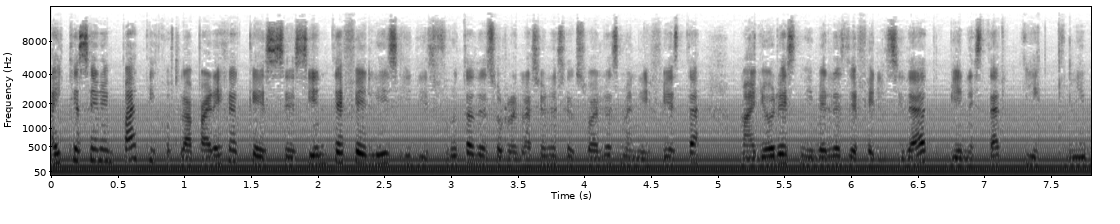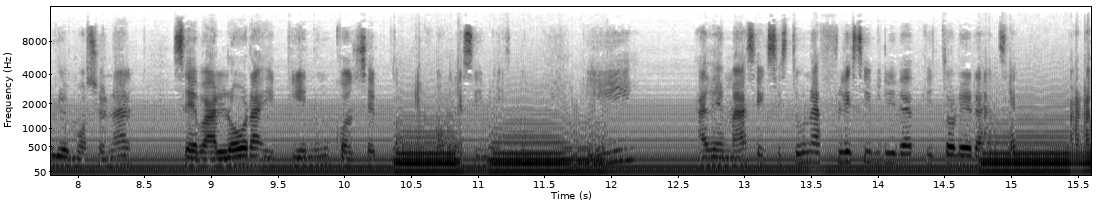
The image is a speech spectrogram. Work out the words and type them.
Hay que ser empáticos. La pareja que se siente feliz y disfruta de sus relaciones sexuales manifiesta mayores niveles de felicidad, bienestar y equilibrio emocional. Se valora y tiene un concepto mejor de sí mismo. Y además existe una flexibilidad y tolerancia para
